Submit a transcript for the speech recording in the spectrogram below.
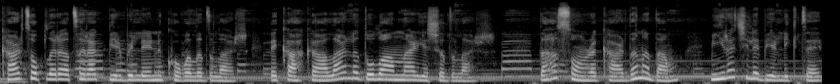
Kar topları atarak birbirlerini kovaladılar ve kahkahalarla dolu anlar yaşadılar. Daha sonra kardan adam Miraç ile birlikte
